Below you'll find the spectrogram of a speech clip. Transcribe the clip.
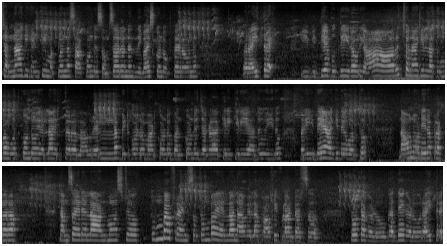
ಚೆನ್ನಾಗಿ ಹೆಂಡತಿ ಮಕ್ಕಳನ್ನ ಸಾಕೊಂಡು ಸಂಸಾರನ ನಿಭಾಯಿಸ್ಕೊಂಡು ಹೋಗ್ತಾ ಇರೋನು ರೈತರೇ, ಈ ವಿದ್ಯೆ ಬುದ್ಧಿ ಇರೋರು ಯಾರು ಚೆನ್ನಾಗಿಲ್ಲ. ತುಂಬ ಓದ್ಕೊಂಡು ಎಲ್ಲ ಇರ್ತಾರಲ್ಲ, ಅವರೆಲ್ಲ ಬಿಟ್ಕೊಂಡು ಮಾಡಿಕೊಂಡು ಬಂದ್ಕೊಂಡು ಜಗಳ, ಕಿರಿಕಿರಿ, ಅದು ಇದು, ಬರೀ ಇದೇ ಆಗಿದೆ ಹೊರತು. ನಾವು ನೋಡಿರೋ ಪ್ರಕಾರ ನಮ್ಮ ಸೈಡೆಲ್ಲ ಆಲ್ಮೋಸ್ಟ್ ತುಂಬ ಫ್ರೆಂಡ್ಸು ತುಂಬ ಎಲ್ಲ ನಾವೆಲ್ಲ ಕಾಫಿ ಪ್ಲಾಂಟರ್ಸು ತೋಟಗಳು, ಗದ್ದೆಗಳು, ರೈತರೇ.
